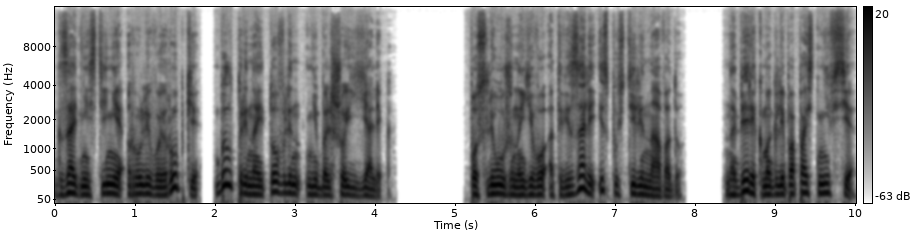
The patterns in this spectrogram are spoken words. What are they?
К задней стене рулевой рубки был принайтовлен небольшой ялик. После ужина его отвязали и спустили на воду. На берег могли попасть не все,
